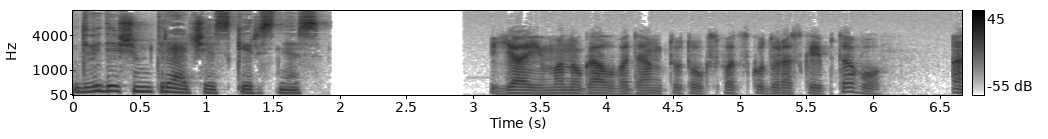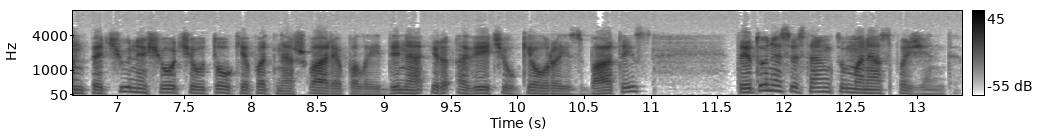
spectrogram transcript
23 skirsnis Jei mano galva dengtų toks pats skuduras kaip tavo, ant pečių nešiočiau tokią pat nešvarę palaidinę ir avėčiau keurais batais, tai tu nesistengtų manęs pažinti.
